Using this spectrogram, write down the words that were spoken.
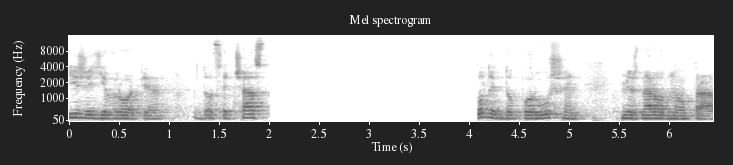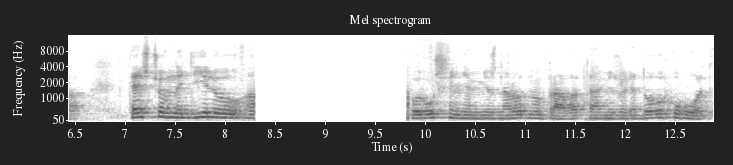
тій же Європі досить часто доходить до порушень міжнародного права. Те, що в неділю порушенням міжнародного права та міжурядових угод.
